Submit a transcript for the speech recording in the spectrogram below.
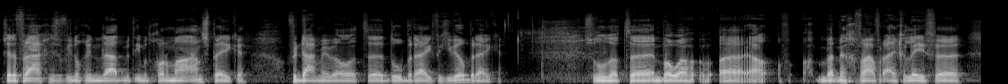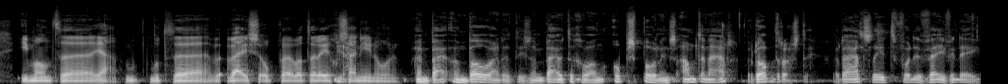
Dus de vraag is of je nog inderdaad met iemand gewoon normaal aanspreken. Of je daarmee wel het doel bereikt wat je wil bereiken. Zonder dat een BOA ja, met gevaar voor eigen leven iemand ja, moet, moet wijzen op wat de regels ja, zijn hier in Horen. Een, een BOA dat is een buitengewoon opsporingsambtenaar. Rob Drosten, raadslid voor de VVD.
